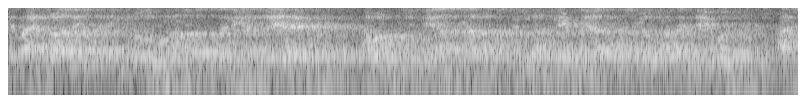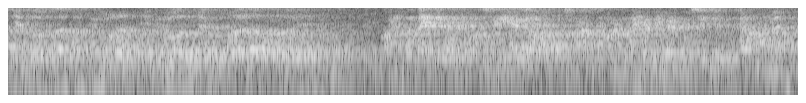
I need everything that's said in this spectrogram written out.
El maestro Batista introdujo una nota satánica de aquella época, la cual consistía en adaptar las partituras a nivel de cada músico de manera individual, haciendo las partituras individualmente para cada uno de ellos. Con esta técnica conseguía que la banda sonase con el mayor nivel posible en cada momento,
